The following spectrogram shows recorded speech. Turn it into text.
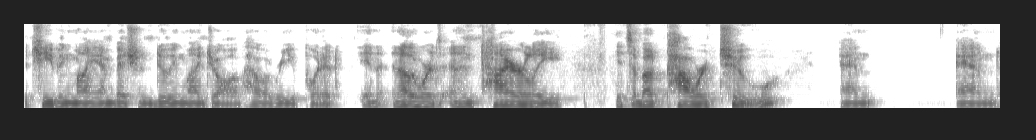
achieving my ambition, doing my job, however you put it. In, in other words, an entirely, it's about power to, and and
